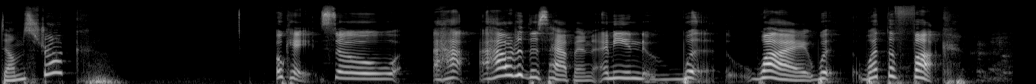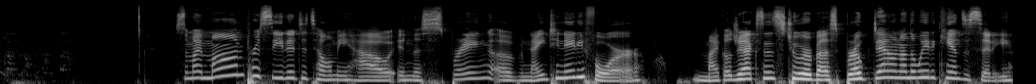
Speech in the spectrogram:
dumbstruck. Okay, so how, how did this happen? I mean, what why? What, what the fuck? So my mom proceeded to tell me how in the spring of 1984, Michael Jackson's tour bus broke down on the way to Kansas City.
